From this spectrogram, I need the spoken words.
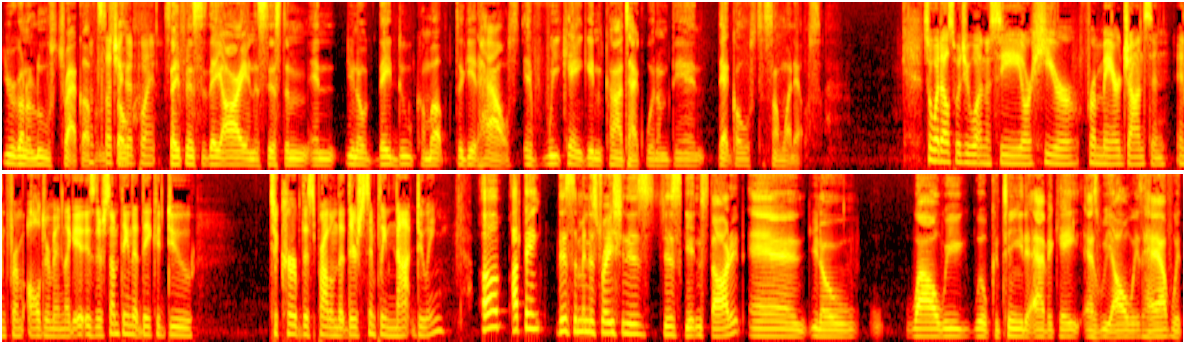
you're going to lose track of Mm. That's them. such a good point. Say, for instance, they are in the system and, you know, they do come up to get housed. If we can't get in contact with them, then that goes to someone else. So, what else would you want to see or hear from Mayor Johnson and from aldermen? Like, is there something that they could do to curb this problem that they're simply not doing? Uh, I think this administration is just getting started, and you know, while we will continue to advocate as we always have with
